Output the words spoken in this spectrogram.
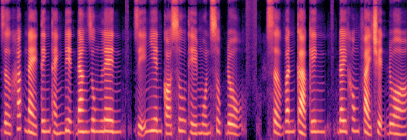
giờ khắc này Tinh Thánh Điện đang rung lên, dĩ nhiên có xu thế muốn sụp đổ. Sở Vân cả kinh, đây không phải chuyện đùa.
